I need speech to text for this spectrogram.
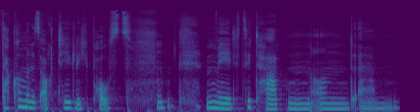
da kommen jetzt auch täglich Posts mit Zitaten und ähm,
